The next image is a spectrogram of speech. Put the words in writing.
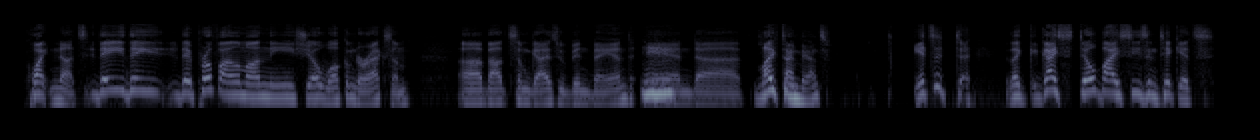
quite nuts. They they they profile them on the show Welcome to Wrexham uh, about some guys who've been banned Mhm. and uh, Lifetime bans. it's a t- like a guy still buys season tickets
